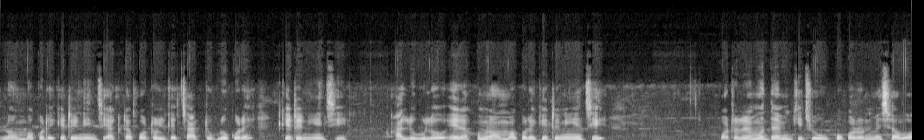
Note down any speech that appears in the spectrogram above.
লম্বা করে কেটে নিয়েছি। একটা পটলকে চার টুকরো করে কেটে নিয়েছি। আলুগুলো এরকম লম্বা করে কেটে নিয়েছি। পটলের মধ্যে আমি কিছু উপকরণ মেশাবো।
